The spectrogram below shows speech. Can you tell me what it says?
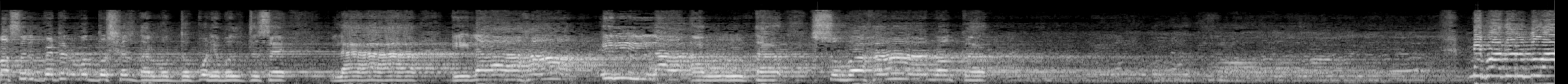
মাসের পেটের মধ্যে শেষদার মধ্যে পড়ে বলতেছে বিপদের দোয়া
